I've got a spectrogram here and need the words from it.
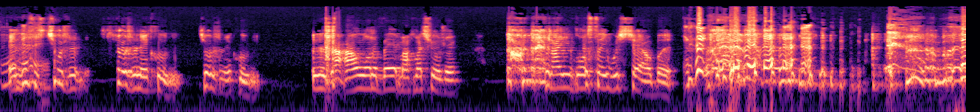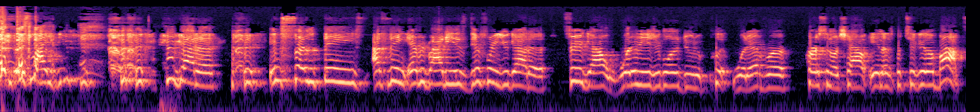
and this is children, children included, children included. Because I, I don't want to bad mouth my children, and I ain't gonna say which child, but, but it's like you, you gotta things. I think everybody is different. You gotta figure out what it is you're going to do to put whatever person or child in a particular box.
